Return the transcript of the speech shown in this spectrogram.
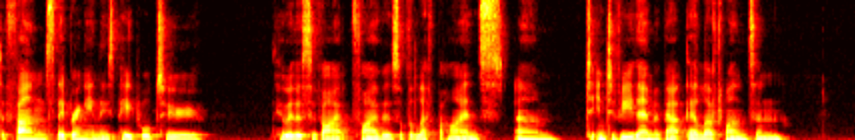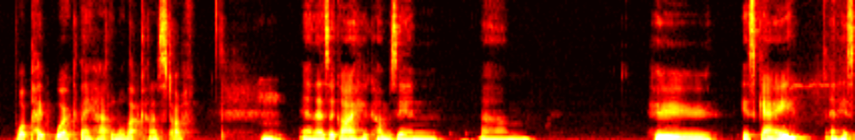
the funds, they bring in these people to who are the survivors or the left behinds um, to interview them about their loved ones and what paperwork they had and all that kind of stuff. Hmm. And there's a guy who comes in um, who is gay, and his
